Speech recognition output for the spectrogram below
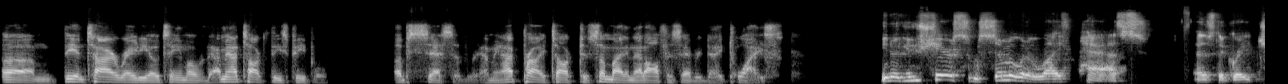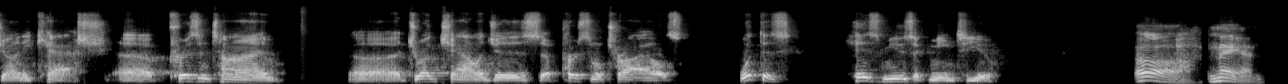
um, the entire radio team over there. I mean, I talk to these people obsessively. I mean, I probably talk to somebody in that office every day, twice. You know, you share some similar life paths as the great Johnny Cash. Uh, prison time, uh, drug challenges, uh, personal trials. What does his music mean to you? Oh man,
